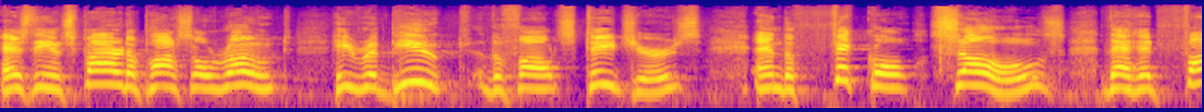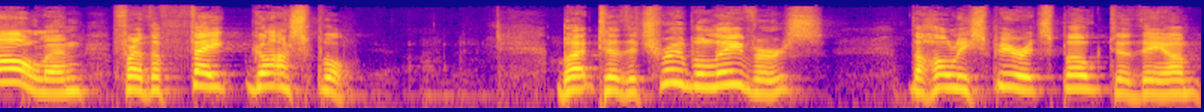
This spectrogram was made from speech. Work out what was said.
As the inspired apostle wrote, he rebuked the false teachers and the fickle souls that had fallen for the fake gospel. But to the true believers, the Holy Spirit spoke to them,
